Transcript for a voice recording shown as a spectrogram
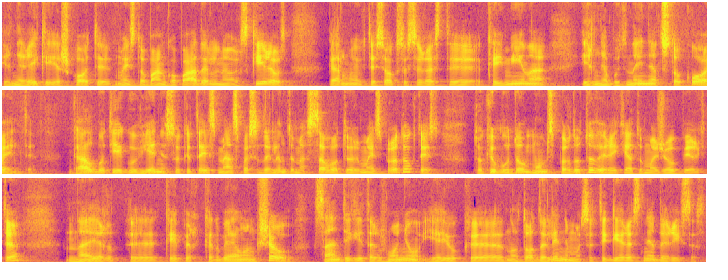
ir nereikia ieškoti maisto banko padalinio ar skyriaus, galima juk tiesiog susirasti kaimyną ir nebūtinai net stokojantį. Galbūt jeigu vieni su kitais mes pasidalintume savo turimais produktais, tokiu būdu mums parduotuvė reikėtų mažiau pirkti. Na ir e, kaip ir kalbėjom anksčiau, santykiai tarp žmonių, jie juk e, nuo to dalinimuose tik geresni darysis.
